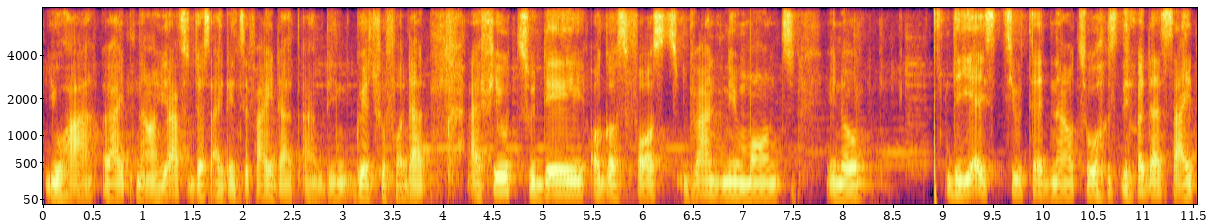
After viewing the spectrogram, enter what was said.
you are right now. You have to just identify that and be grateful for that. I feel today, August 1st, brand new month, you know, the year is tilted now towards the other side.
